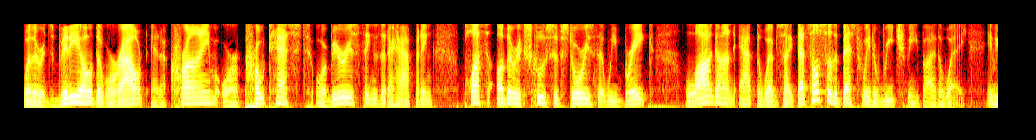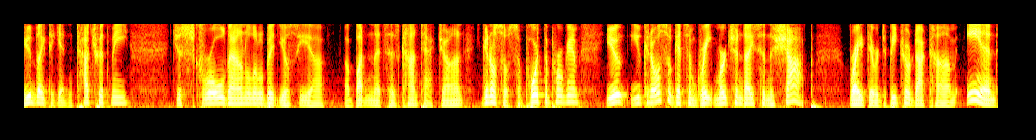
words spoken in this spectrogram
whether it's video that we're out at a crime or a protest or various things that are happening, plus other exclusive stories that we break, log on at the website. That's also the best way to reach me, by the way. If you'd like to get in touch with me, just scroll down a little bit. You'll see a, a button that says Contact John. You can also support the program. You, you can also get some great merchandise in the shop right there at depetro.com. And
